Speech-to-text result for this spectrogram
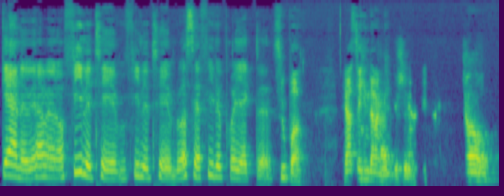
Gerne, wir haben ja noch viele Themen, viele Themen. Du hast ja viele Projekte. Super. Herzlichen Dank. Dankeschön. Ciao.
